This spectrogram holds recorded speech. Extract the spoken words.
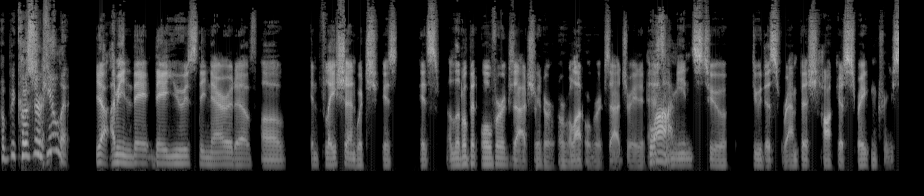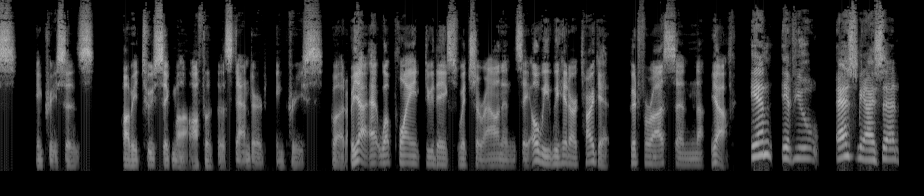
but because they're human. Yeah. I mean, they, they use the narrative of inflation, which is is a little bit over exaggerated or, or, a lot over exaggerated as a means to do this rampish hawkish rate increase increases probably two sigma off of the standard increase. But, but yeah, at what point do they switch around and say, oh, we, we hit our target. Good for us. And uh, yeah. And if you asked me, I said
